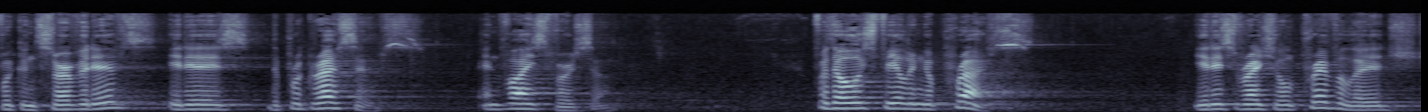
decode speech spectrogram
For conservatives, it is the progressives and vice versa. For those feeling oppressed, it is racial privilege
